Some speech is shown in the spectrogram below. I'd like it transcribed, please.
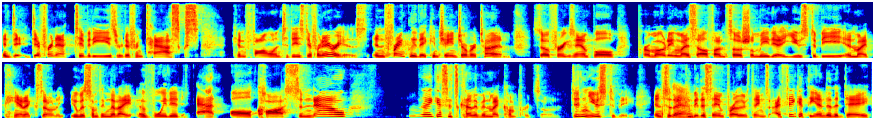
and di- different activities or different tasks can fall into these different areas. And frankly, they can change over time. So, for example, promoting myself on social media used to be in my panic zone. It was something that I avoided at all costs. And now, Mm, I guess it's kind of in my comfort zone. Didn't used to be, and so that yeah. can be the same for other things. I think at the end of the day,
